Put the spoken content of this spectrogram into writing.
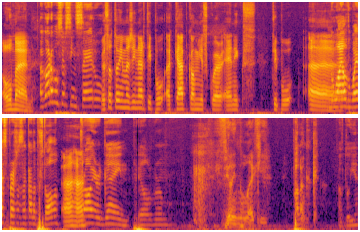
oh man. Agora vou ser sincero, eu só estou a imaginar tipo a Capcom e a Square Enix, tipo. ah, no Wild West prestes a sacar da pistola. Aham. Draw your game, Pilgrim. Feeling lucky, punk. Oh, do you?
